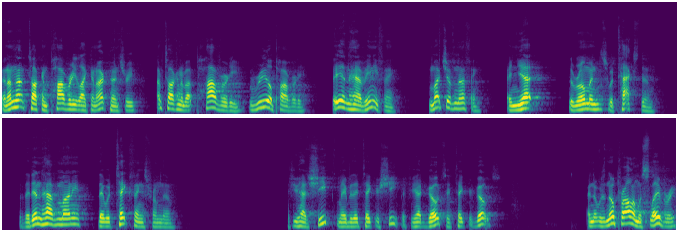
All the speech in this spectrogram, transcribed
And I'm not talking poverty like in our country, I'm talking about poverty, real poverty. They didn't have anything, much of nothing. And yet, the Romans would tax them. If they didn't have money, they would take things from them. If you had sheep, maybe they'd take your sheep. If you had goats, they'd take your goats. And there was no problem with slavery.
